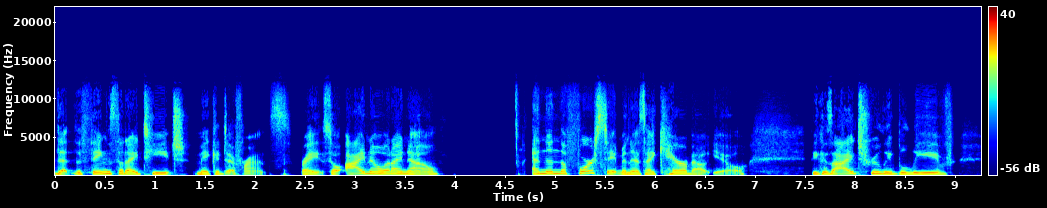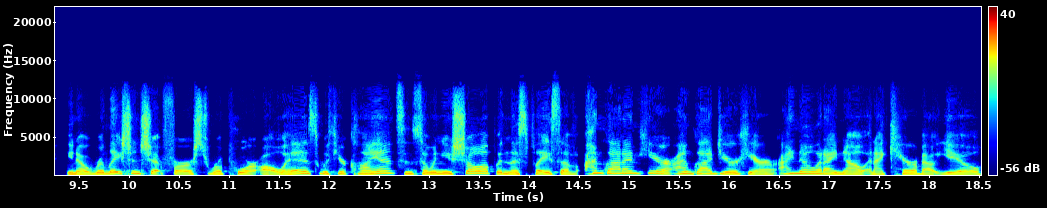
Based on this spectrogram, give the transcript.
that the things that I teach make a difference, right? So I know what I know. And then the fourth statement is I care about you because I truly believe, you know, relationship first, rapport always with your clients. And so when you show up in this place of, I'm glad I'm here, I'm glad you're here, I know what I know, and I care about you.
